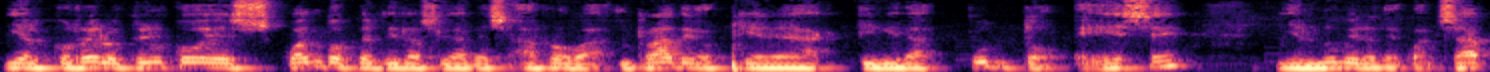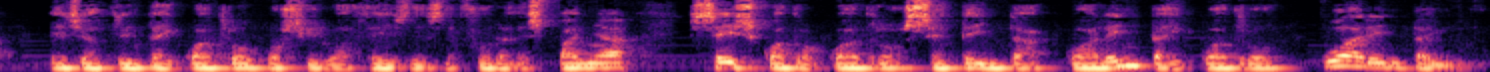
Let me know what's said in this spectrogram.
Y el correo electrónico es cuando perdí las llaves arroba radioactividad.es y el número de WhatsApp es el 34 por si lo hacéis desde fuera de España, 644 70 44 41.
